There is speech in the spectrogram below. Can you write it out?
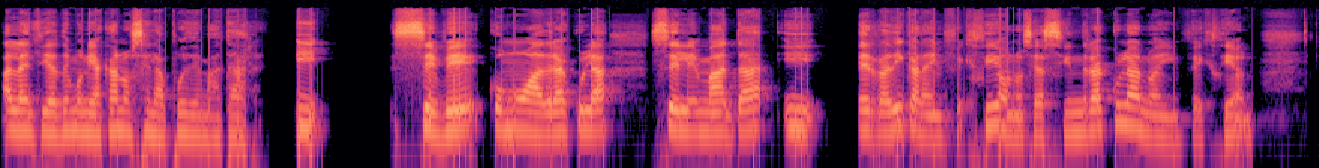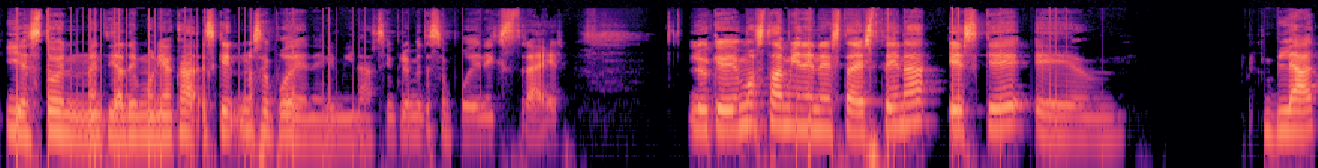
a la entidad demoníaca no se la puede matar. Y se ve como a Drácula se le mata y erradica la infección. O sea, sin Drácula no hay infección. Y esto en una entidad demoníaca es que no se pueden eliminar, simplemente se pueden extraer. Lo que vemos también en esta escena es que eh, Vlad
